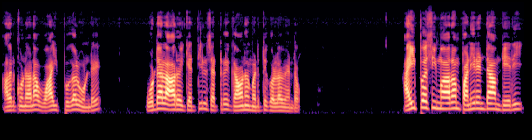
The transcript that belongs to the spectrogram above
அதற்குண்டான வாய்ப்புகள் உண்டு. உடல் ஆரோக்கியத்தில் சற்று கவனம் எடுத்துக்கொள்ள வேண்டும். ஐப்பசி மாதம் பன்னிரெண்டாம் தேதி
